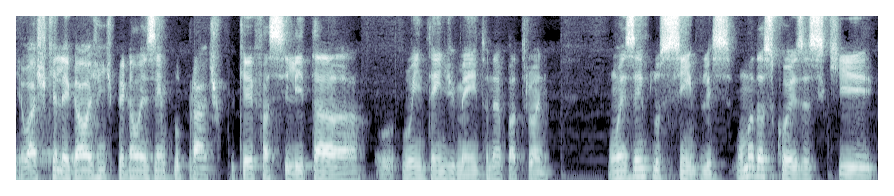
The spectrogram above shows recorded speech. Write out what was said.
Eu acho que é legal a gente pegar um exemplo prático, porque aí facilita o, entendimento, né, Patrone? Um exemplo simples. Uma das coisas que,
